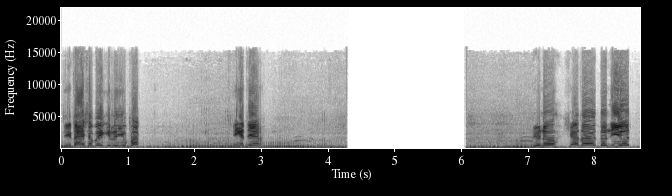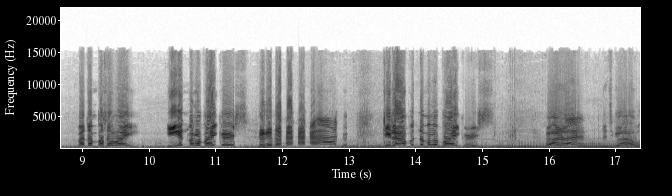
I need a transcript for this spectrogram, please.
Hindi tayo sabay kila Yupak. Ingat, sir. Yun o, shout out Don Iyot, Batang Pasaway. Ingat mga bikers. Kilabot na mga bikers. Alright, let's go.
